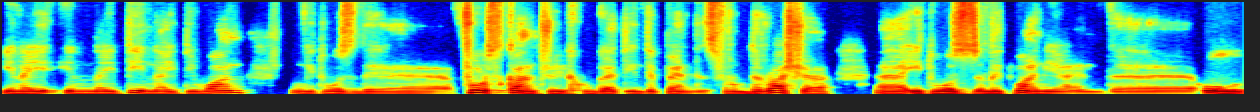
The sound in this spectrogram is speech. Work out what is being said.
in, in 1991, it was the first country who got independence from the Russia. Uh, it was Lithuania and uh, all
